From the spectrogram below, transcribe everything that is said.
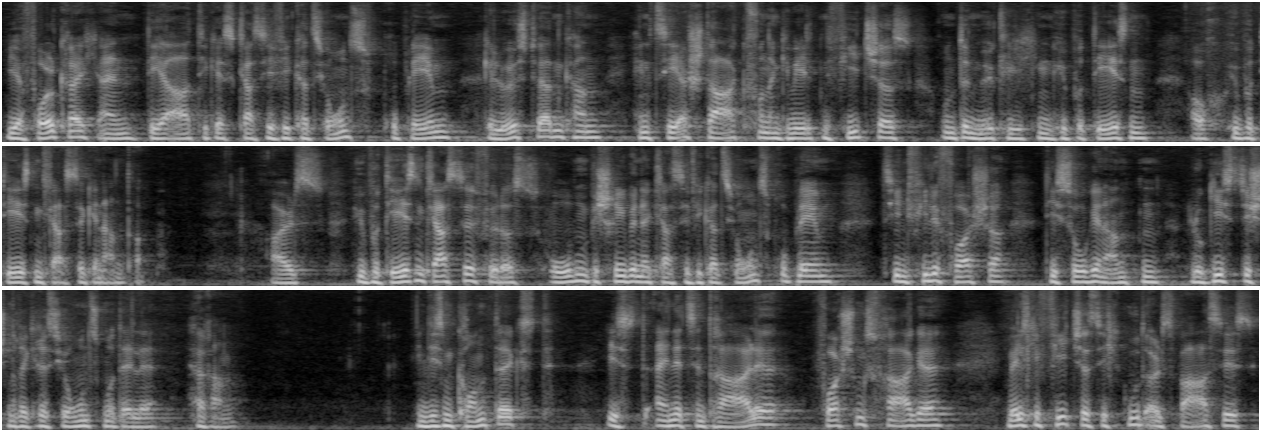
Wie erfolgreich ein derartiges Klassifikationsproblem gelöst werden kann, hängt sehr stark von den gewählten Features und den möglichen Hypothesen, auch Hypothesenklasse genannt ab. Als Hypothesenklasse für das oben beschriebene Klassifikationsproblem ziehen viele Forscher die sogenannten logistischen Regressionsmodelle heran. In diesem Kontext ist eine zentrale Forschungsfrage, welche Features sich gut als Basis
